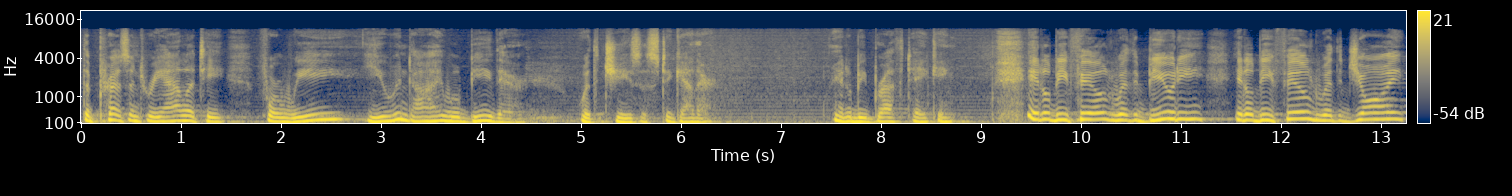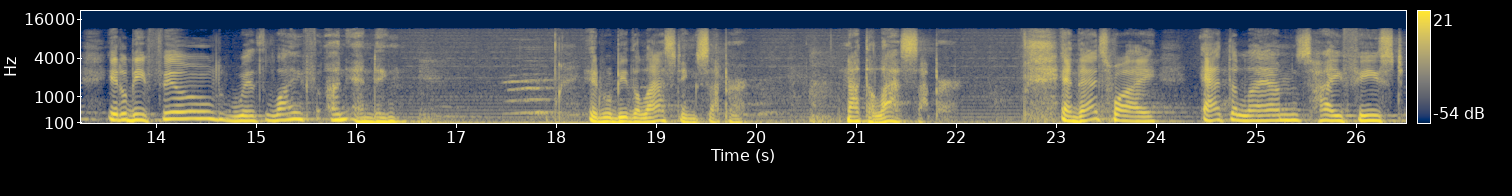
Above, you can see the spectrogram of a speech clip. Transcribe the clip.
the present reality, for we, you and I, will be there with Jesus together. It'll be breathtaking. It'll be filled with beauty. It'll be filled with joy. It'll be filled with life unending. It will be the lasting supper, not the last supper. And that's why at the Lamb's high feast,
